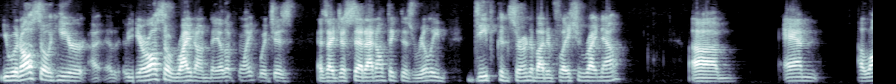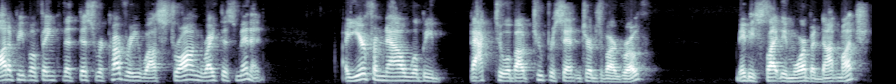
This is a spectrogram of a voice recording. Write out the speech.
You would also hear uh, you're also right on the other point, which is as I just said, I don't think there's really deep concern about inflation right now. Um, and a lot of people think that this recovery, while strong right this minute, a year from now will be back to about 2% in terms of our growth, maybe slightly more, but not much.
